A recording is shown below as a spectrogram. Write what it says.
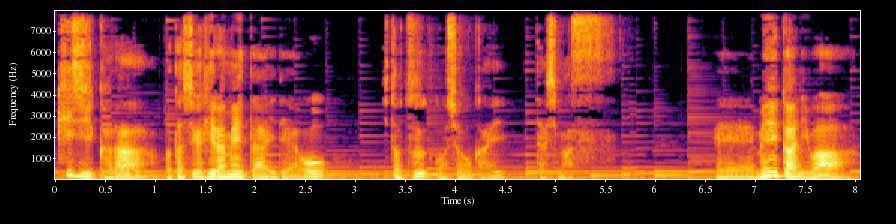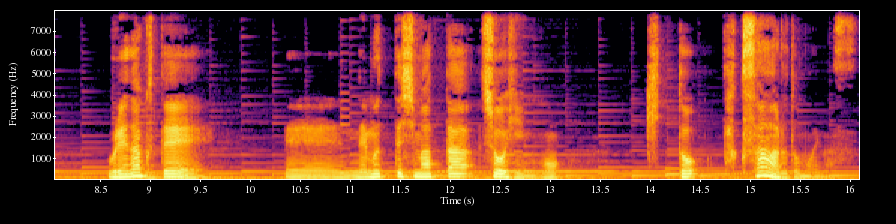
記事から私がひらめいたアイデアを一つご紹介いたします。えー、メーカーには売れなくて、えー、眠ってしまった商品もきっとたくさんあると思います。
